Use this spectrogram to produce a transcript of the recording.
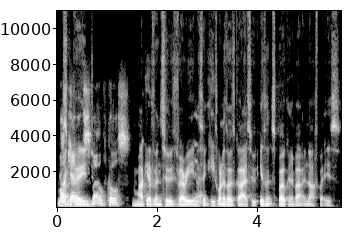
Mike Russell Evans Gage, as well, of course. Mike Evans, who's very, yeah. I think he's one of those guys who isn't spoken about enough, but is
